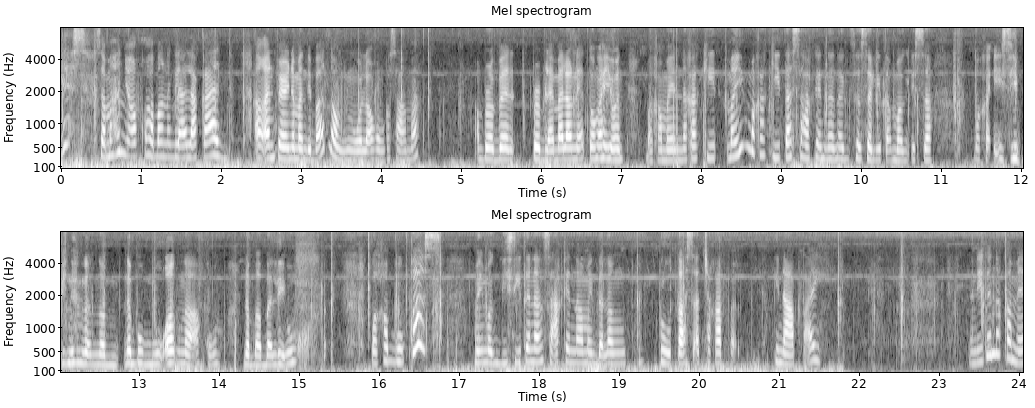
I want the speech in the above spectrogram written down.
yes, samahan niyo ako habang naglalakad. Ang unfair naman, di ba? Nung wala akong kasama. Ang probe- problema lang nito ngayon, baka may nakakita, may makakita sa akin na nagsasalita mag-isa. Baka isipin nila na nabubuang na ako, nababaliw. baka bukas, may magbisita na sa akin na may dalang prutas at saka pa- tinapay. Nandito na kami,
